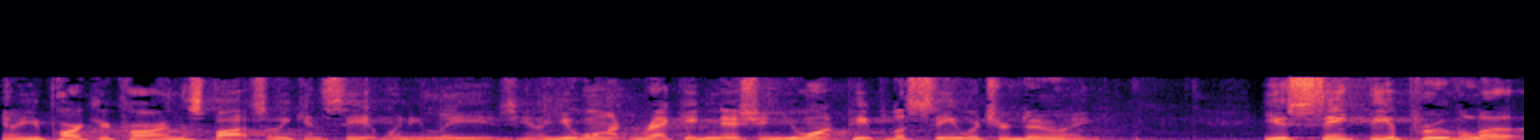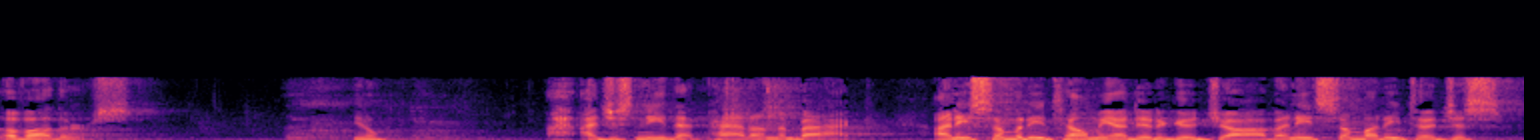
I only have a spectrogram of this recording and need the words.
You know, you park your car in the spot so he can see it when he leaves. You know, you want recognition. You want people to see what you're doing. You seek the approval of others. You know, I just need that pat on the back. I need somebody to tell me I did a good job. I need somebody to just,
